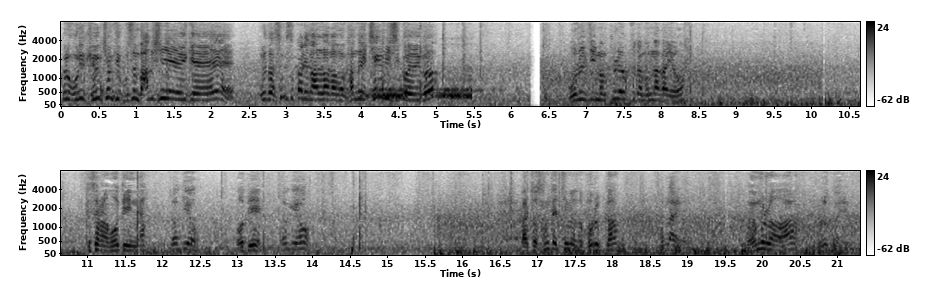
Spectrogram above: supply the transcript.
그럼 우리 교육청한테 무슨 망신이에요 이게 그러다 승수까지 날라가면 감독이 책임지실 거예요 이거? 오늘 지면 플레이오프자 못 나가요 그 사람 어디 있냐? 저기요 어디? 저기요 나 저 상대 팀에서 모를까? 몰라요 왜 몰라? 모를 거예요.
